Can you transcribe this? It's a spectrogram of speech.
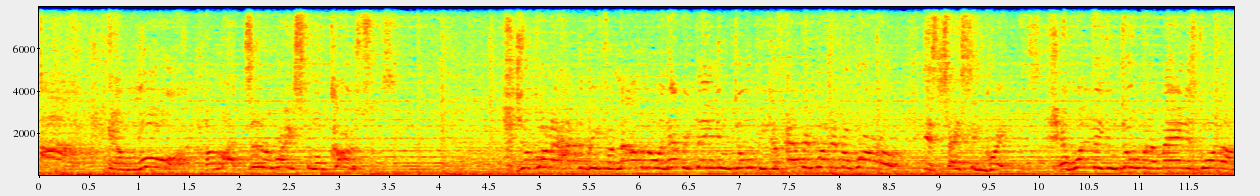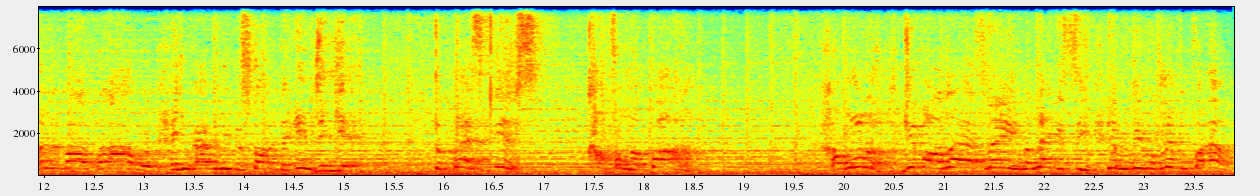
I am more of my generational curses. You're going to have to be phenomenal in everything you do because everyone in the world is chasing greatness. And what do you do when a man is going 100 miles per hour and you haven't even started the engine yet? The best gifts come from the bottom. I want to give our last name a legacy that will be remembered forever.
